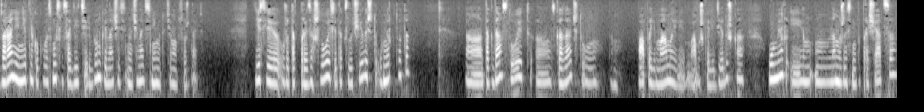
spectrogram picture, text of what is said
заранее нет никакого смысла садить ребенка и начать, начинать с ним эту тему обсуждать. Если уже так произошло, если так случилось, что умер кто-то, тогда стоит сказать, что там, папа или мама, или бабушка, или дедушка – умер, и нам нужно с ним попрощаться.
